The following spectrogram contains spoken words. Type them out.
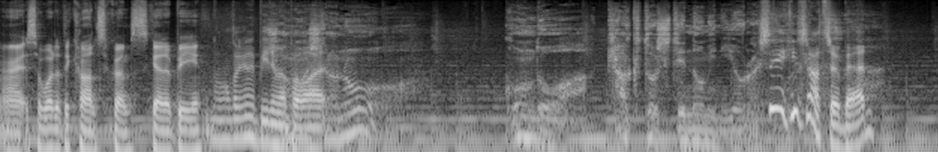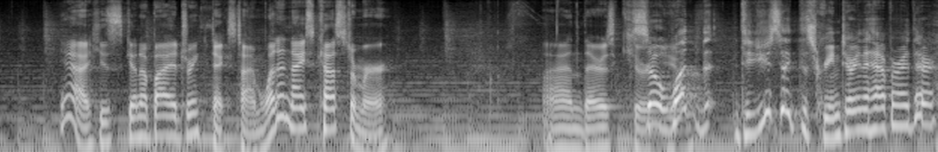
All right, so what are the consequences going to be? Well, they're going to beat him up a lot. See, he's not so bad. Yeah, he's going to buy a drink next time. What a nice customer. And there's Kiryu. So what? The, did you see like the screen tearing that happened right there?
